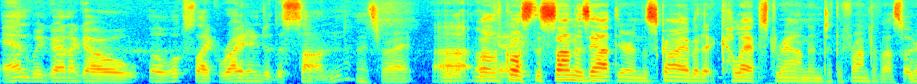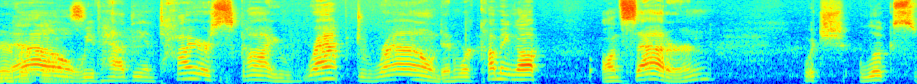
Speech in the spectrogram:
and we're going to go, it looks like, right into the sun. That's right. Uh, well, well, of course, the sun is out there in the sky, but it collapsed round into the front of us, So wherever it now was. we've had the entire sky wrapped around, and we're coming up on Saturn, which looks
